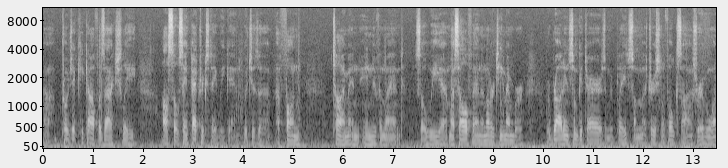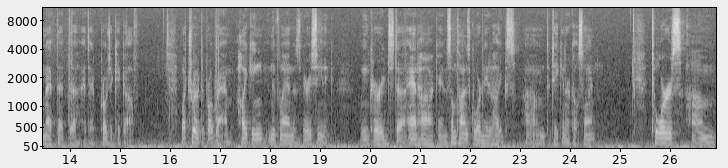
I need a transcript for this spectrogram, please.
Uh, project kickoff was actually also St. Patrick's Day weekend, which is a, a fun time in, in Newfoundland. So we, uh, myself and another team member, we brought in some guitars and we played some uh, traditional folk songs for everyone at that uh, at that project kickoff. But throughout the program, hiking in Newfoundland is very scenic. We encouraged uh, ad hoc and sometimes coordinated hikes um, to take in our coastline. Tours, um,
